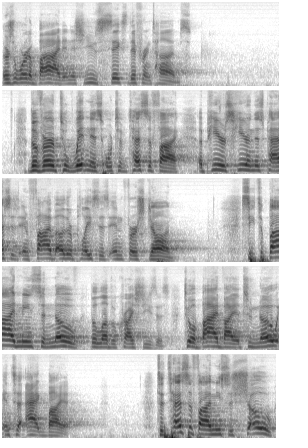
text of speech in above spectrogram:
there's a word abide, and it's used six different times. The verb to witness or to testify appears here in this passage in five other places in 1 John. See, to abide means to know the love of Christ Jesus, to abide by it, to know and to act by it. To testify means to show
